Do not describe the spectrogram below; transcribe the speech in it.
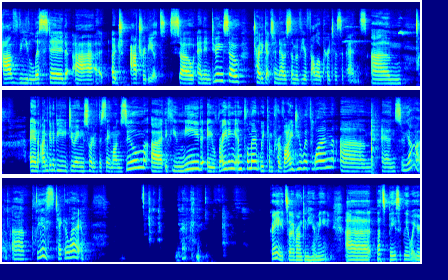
have the listed uh, attributes. So, and in doing so, try to get to know some of your fellow participants. Um, and I'm going to be doing sort of the same on Zoom. Uh, if you need a writing implement, we can provide you with one. Um, and so, yeah, uh, please take it away. Okay. Great, so everyone can hear me. Uh, that's basically what you're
